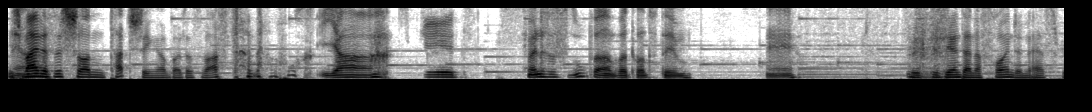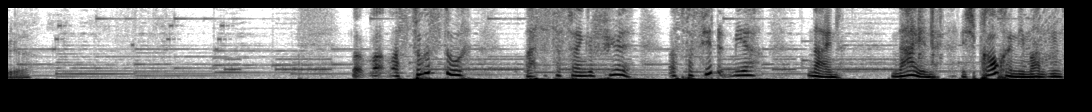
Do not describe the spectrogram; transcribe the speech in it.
Ich ja. meine, es ist schon touching, aber das war's dann auch. Ja. Es geht. Ich meine, es ist super, aber trotzdem. Nee. Willst die Seelen deiner Freundin, Asriel. Wa- wa- Was tust du? Was ist das für ein Gefühl? Was passiert mit mir? Nein, nein, ich brauche niemanden.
